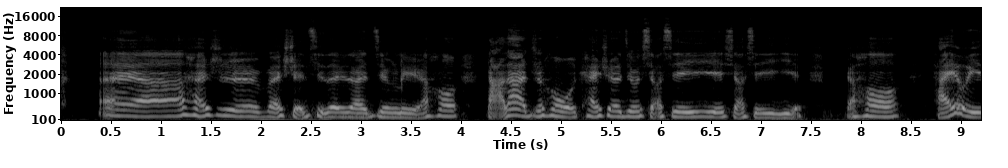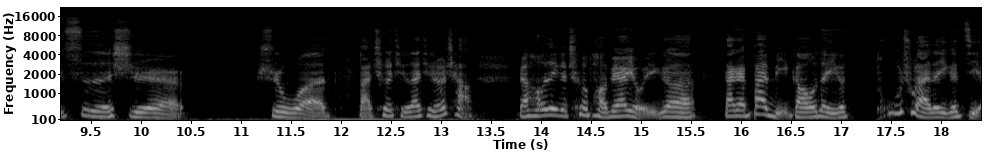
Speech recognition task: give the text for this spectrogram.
哎呀，还是蛮神奇的一段经历。然后打那之后，我开车就小心翼翼，小心翼翼。然后还有一次是，是我把车停在停车场，然后那个车旁边有一个大概半米高的一个凸出来的一个井。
